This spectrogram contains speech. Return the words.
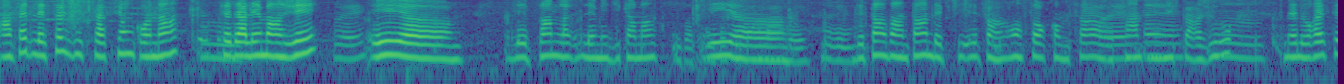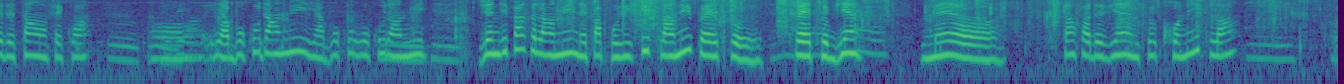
En fait, les seules distractions qu'on a, c'est d'aller manger et euh, de prendre la- les médicaments. Et euh, de temps en temps, des petits, enfin, on sort comme ça euh, Ouais, 30 ouais. minutes par jour, Mm, mais le reste du temps, on fait quoi? Mm, Il y a beaucoup d'ennuis, il y a beaucoup, beaucoup d'ennuis. Je ne dis pas que l'ennui n'est pas positif, l'ennui peut être, peut être bien, mais euh, quand ça devient un peu chronique, là, euh,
